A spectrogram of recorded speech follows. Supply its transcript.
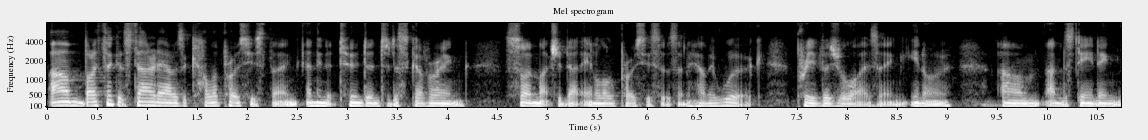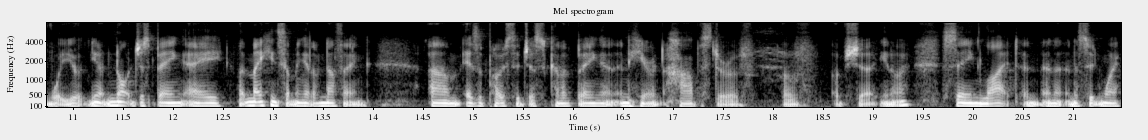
Um, but I think it started out as a color process thing and then it turned into discovering so much about analog processes and how they work pre-visualizing you know um, understanding what you're you know not just being a like making something out of nothing um, as opposed to just kind of being an inherent harvester of of of shit, you know, seeing light in, in, a, in a certain way,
